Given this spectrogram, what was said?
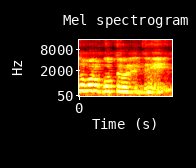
ところ断りでいい？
